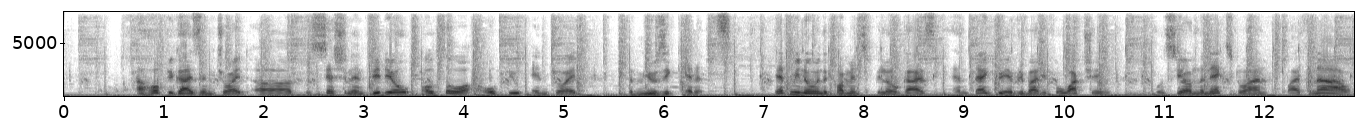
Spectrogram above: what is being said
I hope you guys enjoyed uh, the session and video. Also, I hope you enjoyed the music edits. Let me know in the comments below guys and thank you everybody for watching. We'll see you on the next one. Bye for now.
